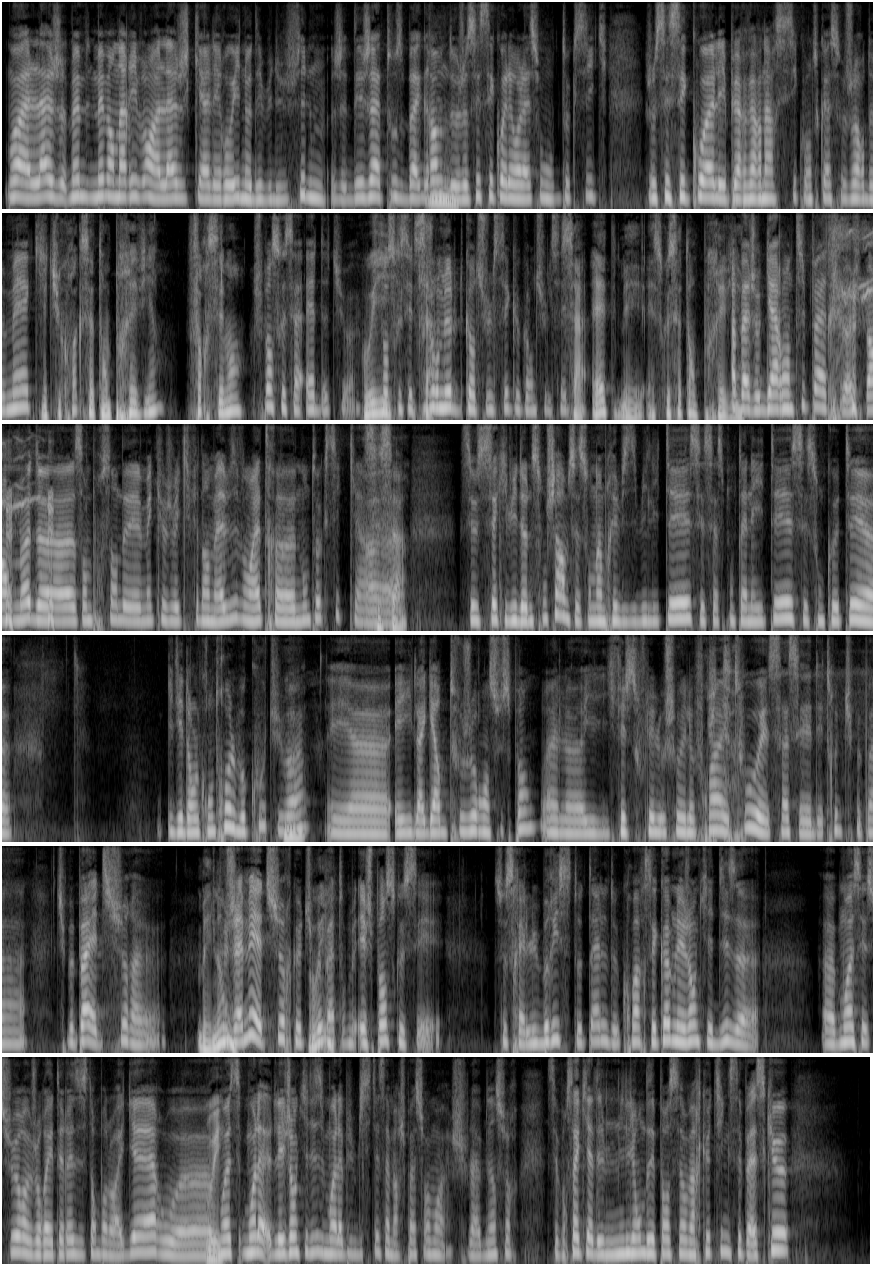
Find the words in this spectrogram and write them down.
Moi, à l'âge, même, même en arrivant à l'âge qu'a l'héroïne au début du film, j'ai déjà tout ce background Mm. de je sais c'est quoi les relations toxiques, je sais c'est quoi les pervers narcissiques, ou en tout cas ce genre de mec. Mais tu crois que ça t'en prévient Forcément? Je pense que ça aide, tu vois. Oui, je pense que c'est ça- toujours mieux quand tu le sais que quand tu le sais pas. Ça aide, mais est-ce que ça t'en prévient? Ah bah je garantis pas, tu vois. Je suis pas en mode euh, 100% des mecs que je vais kiffer dans ma vie vont être euh, non toxiques. C'est ça. euh, c'est aussi ça qui lui donne son charme, c'est son imprévisibilité, c'est sa spontanéité, c'est son côté. Il est dans le contrôle beaucoup, tu vois, et, euh, et il la garde toujours en suspens. Elle, euh, il fait souffler le chaud et le froid et tout, et ça c'est des trucs tu peux pas, tu peux pas être sûr, euh, Mais tu non. peux jamais être sûr que tu Oui. peux pas tomber. Et je pense que c'est, ce serait l'ubris total de croire. C'est comme les gens qui disent. euh, moi, c'est sûr, j'aurais été résistant pendant la guerre. Ou euh, Oui. moi, moi, la- les gens qui disent, moi, la publicité, ça marche pas sur moi. Je suis là, bien sûr. C'est pour ça qu'il y a des millions dépensés en marketing. C'est parce que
